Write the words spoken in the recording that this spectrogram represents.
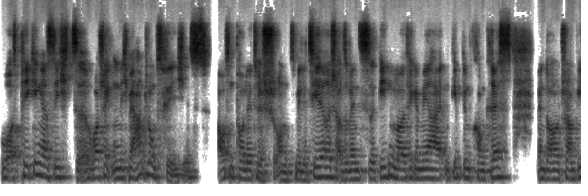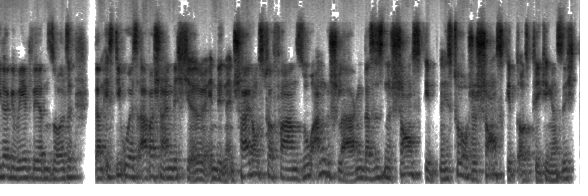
wo aus Pekinger Sicht äh, Washington nicht mehr handlungsfähig ist, außenpolitisch und militärisch. Also wenn es gegenläufige Mehrheiten gibt im Kongress, wenn Donald Trump wiedergewählt werden sollte, dann ist die USA wahrscheinlich äh, in den Entscheidungsverfahren so angeschlagen, dass es eine Chance gibt, eine historische Chance gibt aus Pekinger Sicht,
